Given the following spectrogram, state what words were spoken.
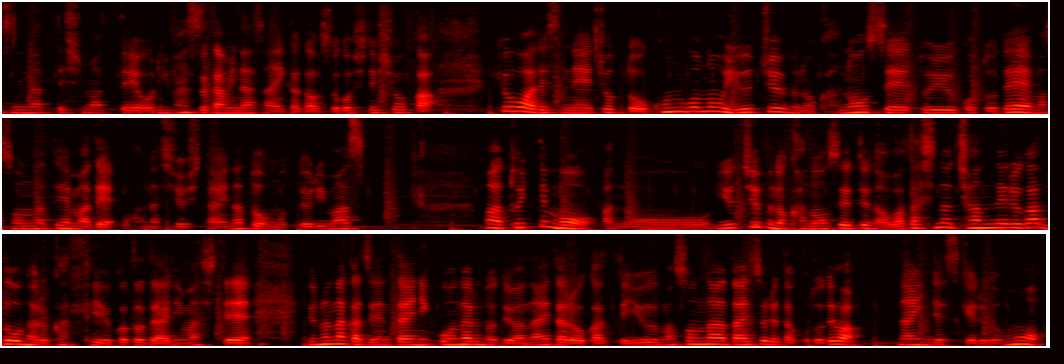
末になってしまっておりますが、皆さんいかがお過ごしでしょうか。今日はですね、ちょっと今後の YouTube の可能性ということで、まあ、そんなテーマでお話をしたいなと思っております。まあ、といっても、あの YouTube の可能性っていうのは私のチャンネルがどうなるかっていうことでありまして世の中全体にこうなるのではないだろうかっていう、まあ、そんな大それたことではないんですけれども、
